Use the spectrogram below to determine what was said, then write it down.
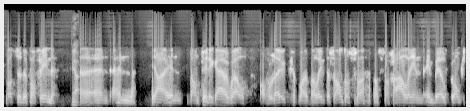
wat ze ervan vinden. Ja. En, en ja, en dan vind ik eigenlijk wel, of leuk, maar wel interessant als, Van- als Van Gaal in, in beeld komt.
